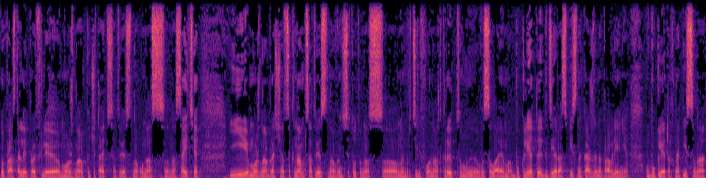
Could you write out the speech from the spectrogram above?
Ну, про остальные профили можно почитать, соответственно, у нас на сайте. И можно обращаться к нам, соответственно, в институт. У нас э, номер телефона открыт. Мы высылаем буклеты, где расписано каждое направление. В буклетах написано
